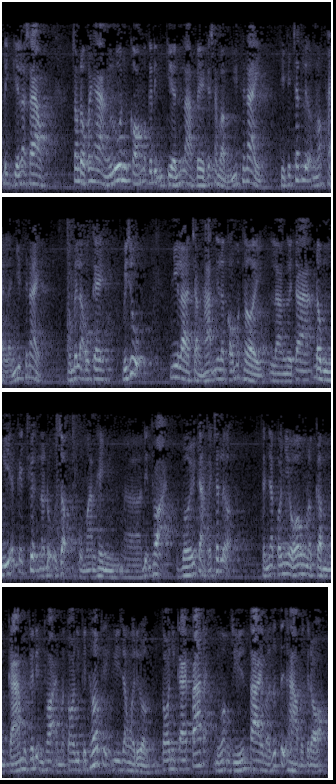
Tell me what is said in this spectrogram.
Định kiến là sao? Trong đầu khách hàng luôn có một cái định kiến là về cái sản phẩm như thế này thì cái chất lượng nó phải là như thế này. Nó mới là ok. Ví dụ như là chẳng hạn như là có một thời là người ta đồng nghĩa cái chuyện là độ rộng của màn hình uh, điện thoại với cả cái chất lượng. Thành ra có nhiều ông là cầm cá một cái điện thoại mà to như cái thớt ấy, đi ra ngoài đường to như cái ipad ấy, đúng không? Dí lên tay và rất tự hào về cái đó.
